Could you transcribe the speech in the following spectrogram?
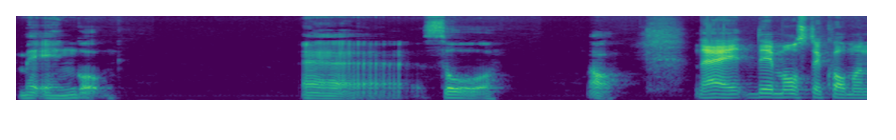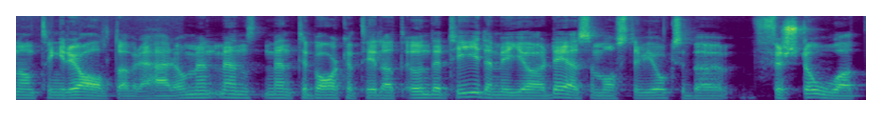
med en gång. Eh, så, ja. Nej, det måste komma någonting realt över det här. Men, men, men tillbaka till att under tiden vi gör det så måste vi också börja förstå att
